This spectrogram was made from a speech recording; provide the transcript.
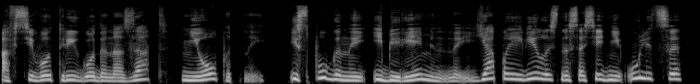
А всего три года назад, неопытный, испуганный и беременный, я появилась на соседней улице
